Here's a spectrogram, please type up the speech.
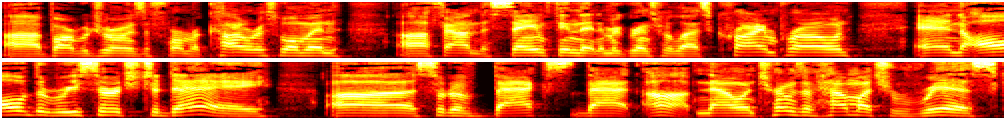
Uh, Barbara Jordan was a former congresswoman, uh, found the same thing that immigrants were less crime prone. And all of the research today, uh, sort of backs that up. Now, in terms of how much risk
